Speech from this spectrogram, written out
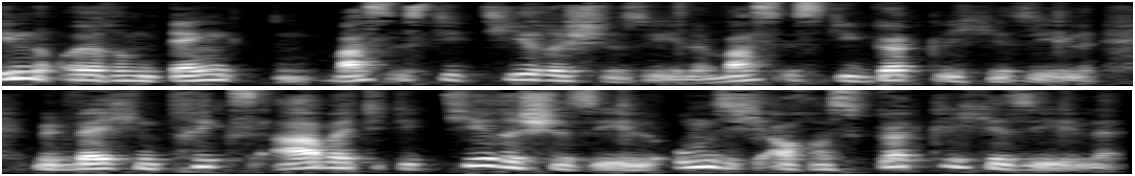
in eurem Denken. Was ist die tierische Seele? Was ist die göttliche Seele? Mit welchen Tricks arbeitet die tierische Seele, um sich auch als göttliche Seele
